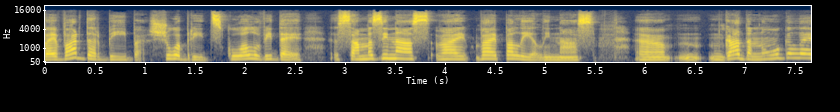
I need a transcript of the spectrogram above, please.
vai vardarbība šobrīd skolu vidē samazinās vai, vai palielinās. Gada nogalē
